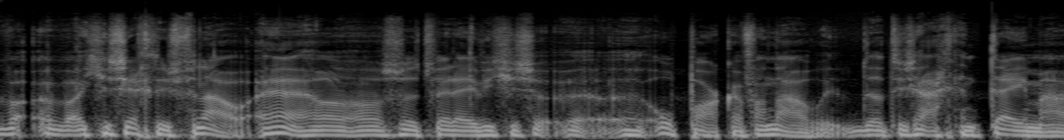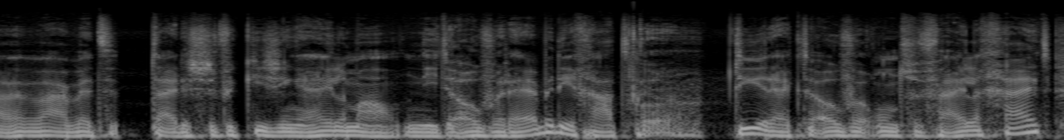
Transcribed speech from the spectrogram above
wa- wat je zegt is van nou, hè, als we het weer eventjes eh, oppakken van nou, dat is eigenlijk een thema waar we het tijdens de verkiezingen helemaal niet over hebben. Die gaat direct over onze veiligheid.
